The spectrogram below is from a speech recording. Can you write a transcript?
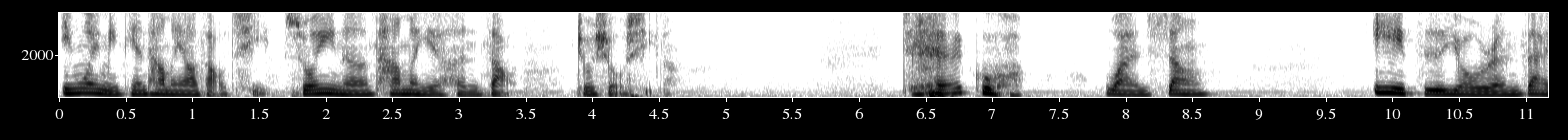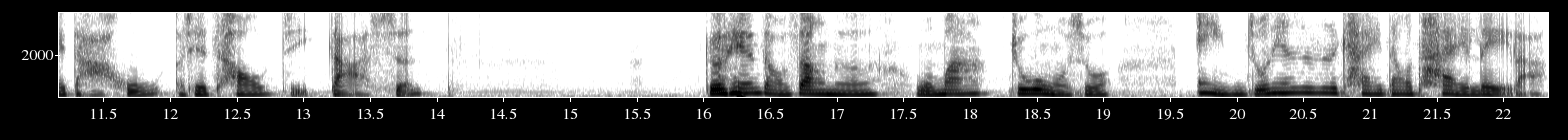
因为明天他们要早起，所以呢，他们也很早就休息了。结果晚上一直有人在打呼，而且超级大声。隔天早上呢，我妈就问我说。哎，你昨天是不是开刀太累啦？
